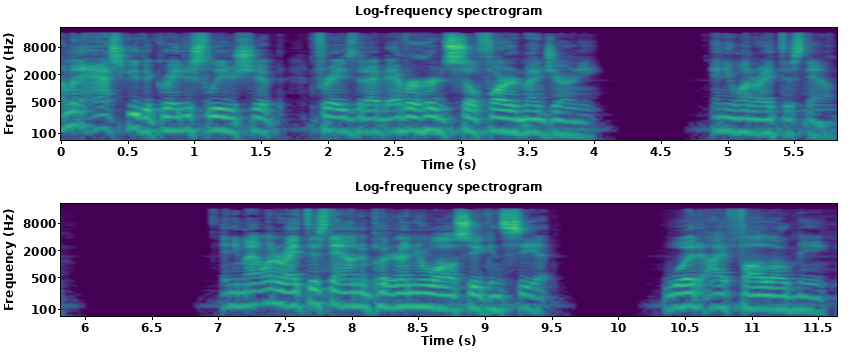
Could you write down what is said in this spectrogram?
I'm going to ask you the greatest leadership phrase that I've ever heard so far in my journey. And you want to write this down. And you might want to write this down and put it on your wall so you can see it. Would I follow me?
